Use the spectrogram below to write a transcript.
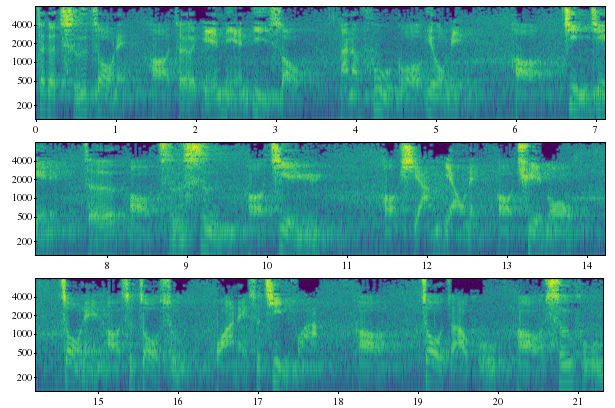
这个持咒呢，哦，则延年益寿，然后富国又民。哦，境界呢，则哦，只是哦，戒欲。哦，降妖呢，哦，却魔。咒呢，哦，是咒术；法呢，是禁法。哦，咒着福，哦，施福，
